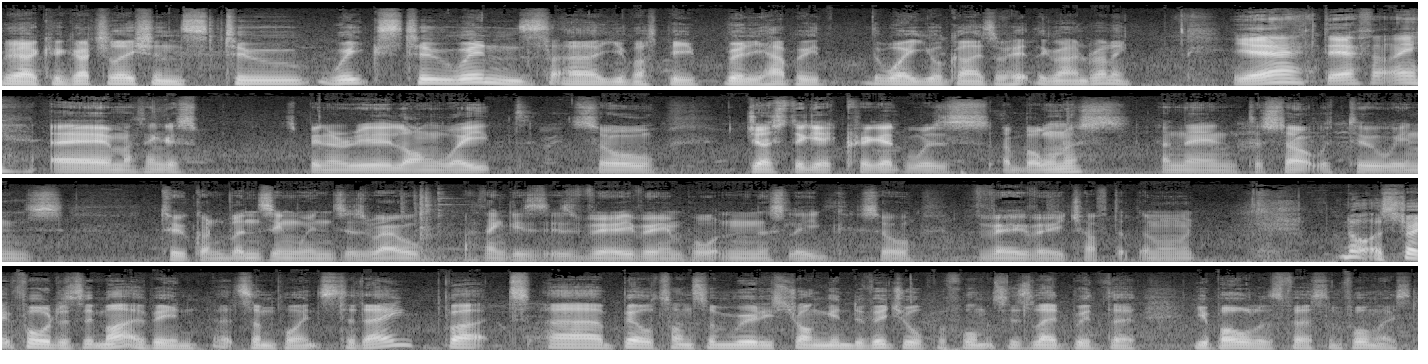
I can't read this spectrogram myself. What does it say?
Yeah, congratulations. Two weeks, two wins. Uh, you must be really happy the way your guys have hit the ground running. Yeah, definitely. Um, I think it's, it's been a really long wait. So just to get cricket was a bonus. And then to start with two wins, two convincing wins as well, I think is, is very, very important in this league. So very, very chuffed at the moment not as straightforward as it might have been at some points today, but uh, built on some really strong individual performances, led with the, your bowlers first and foremost.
